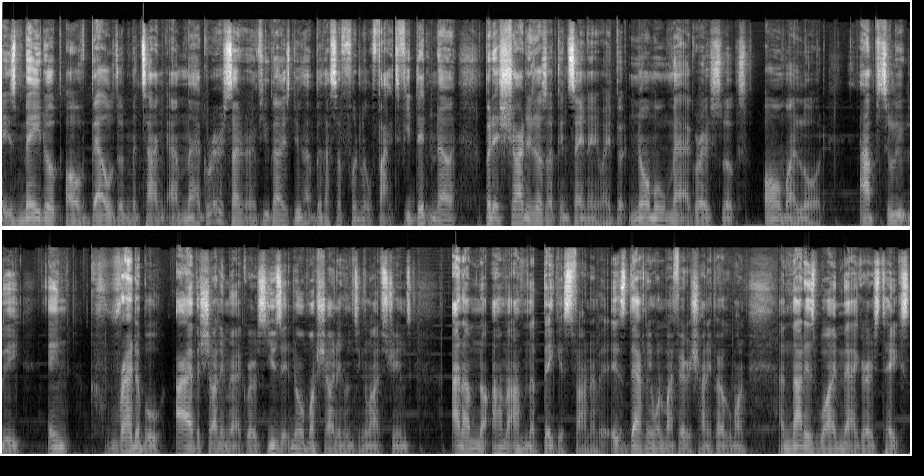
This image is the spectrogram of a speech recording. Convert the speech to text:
it is made up of Beldum, Metang, and Metagross. I don't know if you guys knew that, but that's a fun little fact if you didn't know it. But its shiny does look insane anyway. But normal Metagross looks, oh my lord, absolutely incredible incredible. I have a shiny Metagross, use it in all my shiny hunting live streams, and I'm not I'm, I'm the biggest fan of it. It's definitely one of my favorite shiny Pokemon, and that is why Metagross takes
